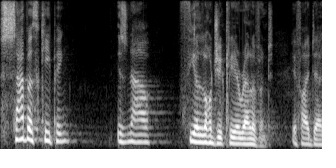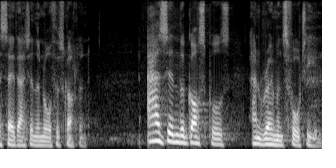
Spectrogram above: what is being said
Sabbath keeping is now theologically irrelevant, if I dare say that in the north of Scotland, as in the Gospels and Romans 14.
